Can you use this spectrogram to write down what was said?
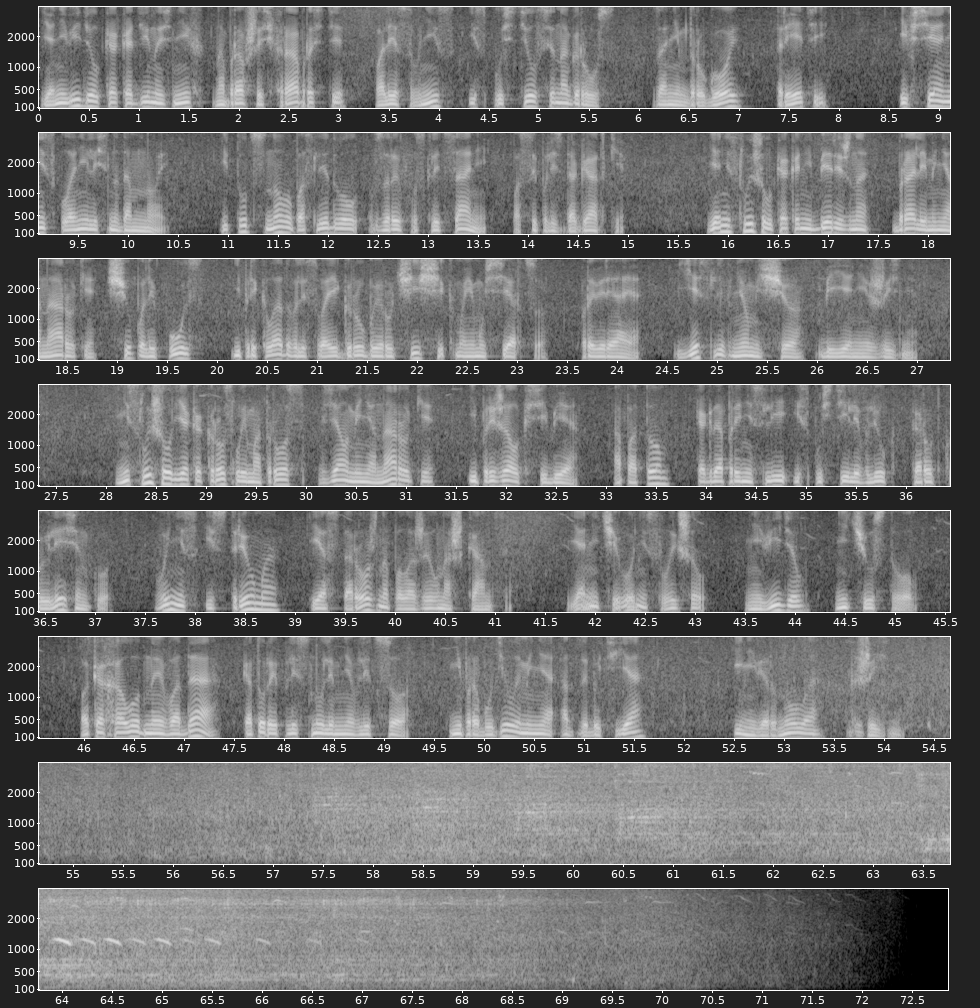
Я не видел, как один из них, набравшись храбрости, полез вниз и спустился на груз. За ним другой, третий. И все они склонились надо мной. И тут снова последовал взрыв восклицаний, посыпались догадки – я не слышал, как они бережно брали меня на руки, щупали пульс и прикладывали свои грубые ручищи к моему сердцу, проверяя, есть ли в нем еще биение жизни. Не слышал я, как рослый матрос взял меня на руки и прижал к себе, а потом, когда принесли и спустили в люк короткую лесенку, вынес из трюма и осторожно положил на шканцы. Я ничего не слышал, не видел, не чувствовал. Пока холодная вода, которой плеснули мне в лицо, не пробудила меня от забытия и не вернула к жизни.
